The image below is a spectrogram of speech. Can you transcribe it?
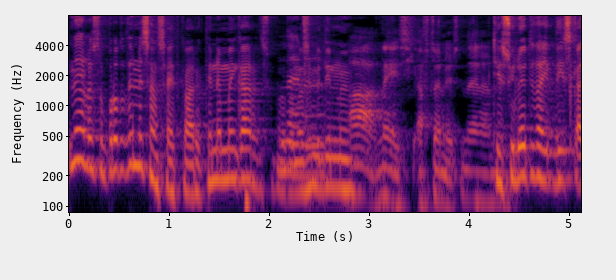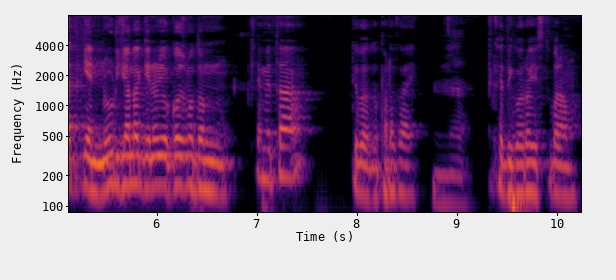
Ναι, αλλά στο πρώτο δεν είναι σαν side character, είναι main character στο πρώτο Ναι, μαζί ναι. με την. Α, ναι, ισχύει. αυτό είναι. Ναι, ναι, ναι. Και σου λέει ότι θα δεις κάτι καινούριο, έναν καινούριο κόσμο. Τον... Και μετά. Τίποτα το παρατάει. ναι, Κατηγορώ για αυτό το πράγμα.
